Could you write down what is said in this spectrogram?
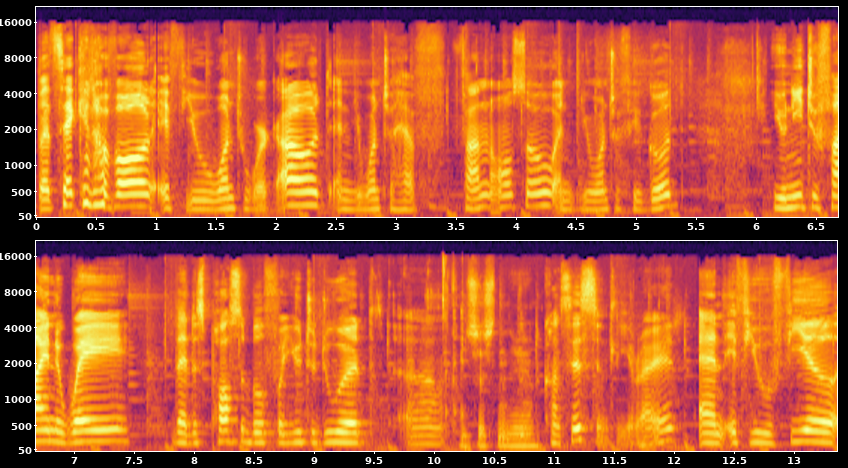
But second of all, if you want to work out and you want to have fun also and you want to feel good, you need to find a way that is possible for you to do it uh, consistently consistently, right? And if you feel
